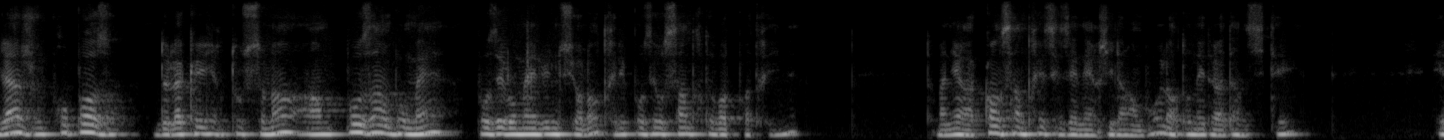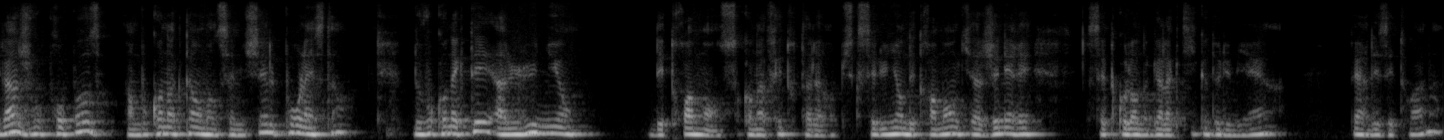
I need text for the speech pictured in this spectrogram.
Et là, je vous propose de l'accueillir doucement en posant vos mains, posez vos mains l'une sur l'autre et les poser au centre de votre poitrine, de manière à concentrer ces énergies-là en vous, à leur donner de la densité. Et là, je vous propose, en vous connectant au Mont Saint-Michel, pour l'instant, de vous connecter à l'union des trois monts, ce qu'on a fait tout à l'heure, puisque c'est l'union des trois monts qui a généré cette colonne galactique de lumière vers les étoiles.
